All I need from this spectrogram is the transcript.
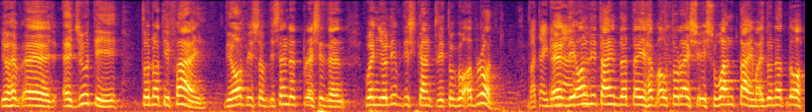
you have a, a duty to notify the office of the Senate President when you leave this country to go abroad. But I did And not. the only time that I have authorized you is one time. I do not know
